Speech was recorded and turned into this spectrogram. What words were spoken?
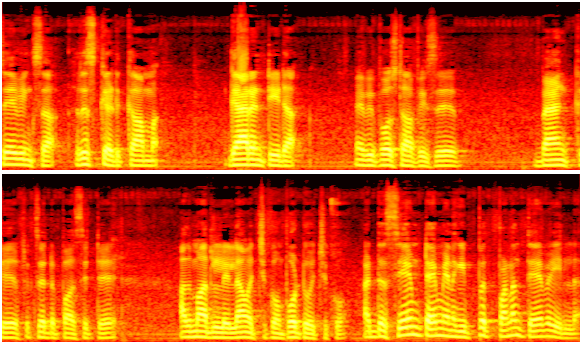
சேவிங்ஸாக ரிஸ்க் எடுக்காமல் கேரண்டீடாக maybe post office bank fixed deposit அது மாதிரிலாம் வச்சுக்குவோம் வச்சுக்கோம் போட்டு வச்சுக்கோம் அட் த சேம் டைம் எனக்கு இப்போ பணம் தேவையில்லை.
